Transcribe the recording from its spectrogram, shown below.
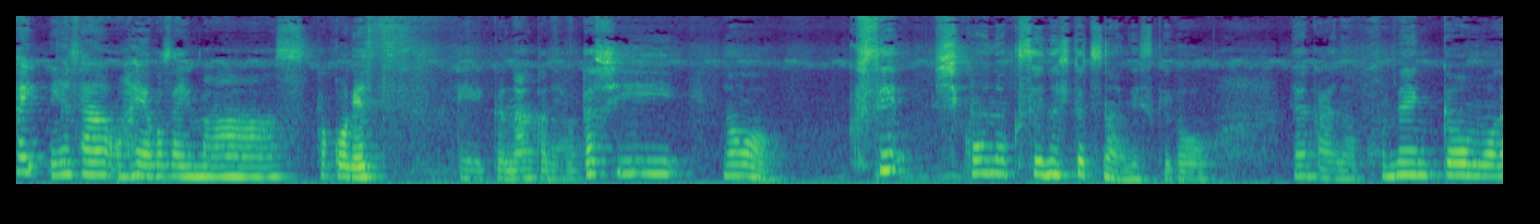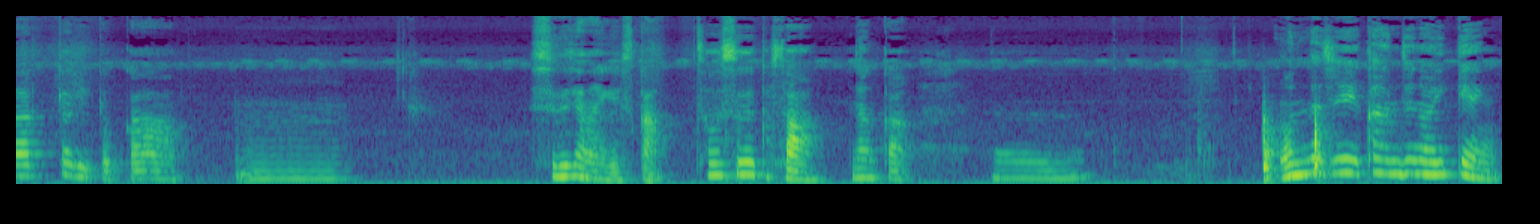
はい、皆さんおはようございます。ここです。えー、となんかね、私の癖、思考の癖の一つなんですけど、なんかあのコメントをもらったりとか、うーん、するじゃないですか。そうするとさ、なんか、うーん、同じ感じの意見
